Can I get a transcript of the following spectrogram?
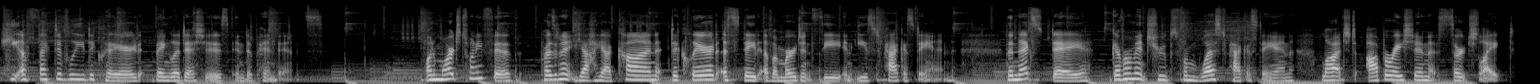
he effectively declared Bangladesh's independence. On March 25th, President Yahya Khan declared a state of emergency in East Pakistan. The next day, government troops from West Pakistan launched Operation Searchlight,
